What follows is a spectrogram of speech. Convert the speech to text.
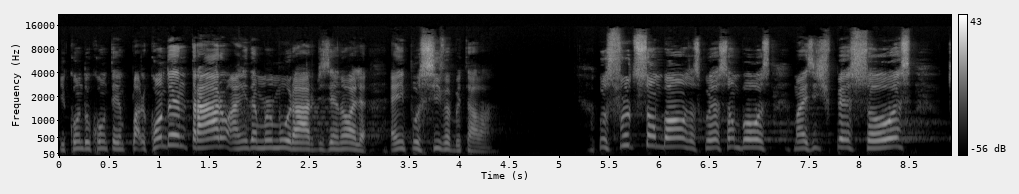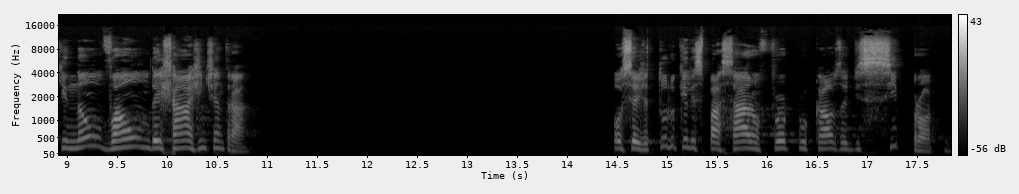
E quando contemplaram, quando entraram, ainda murmuraram, dizendo: Olha, é impossível habitar lá. Os frutos são bons, as coisas são boas, mas existem pessoas que não vão deixar a gente entrar. Ou seja, tudo que eles passaram foi por causa de si próprio.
